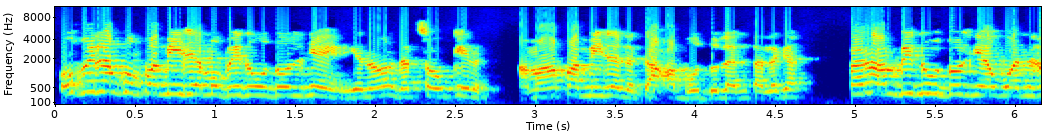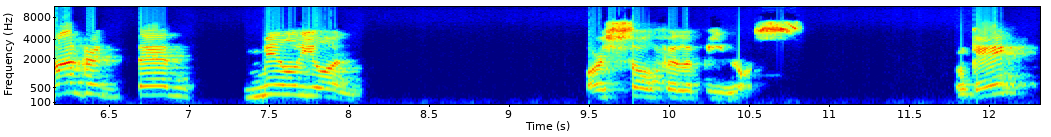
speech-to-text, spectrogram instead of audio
Okay lang kung pamilya mo binudol niya, eh, you know, that's okay. Ang mga pamilya nagkakabudulan talaga. Pero ang binudol niya 110 million or so Filipinos. Okay?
